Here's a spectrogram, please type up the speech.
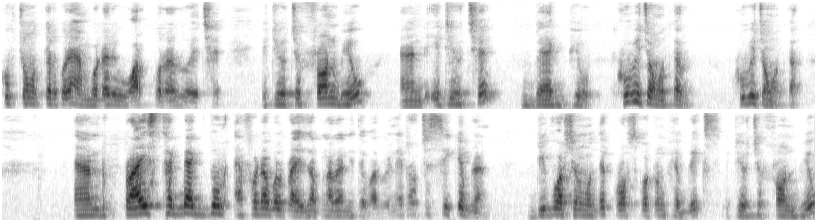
খুব চমৎকার করে এমব্রয়ডারি ওয়ার্ক করা রয়েছে। এটি হচ্ছে ফ্রন্ট ভিউ অ্যান্ড এটি হচ্ছে ব্যাক ভিউ খুবই চমৎকার খুবই চমৎকার। অ্যান্ড প্রাইস থাকবে একদম অ্যাফোর্ডেবল প্রাইস আপনারা নিতে পারবেন। এটা হচ্ছে সিকে ব্র্যান্ড ডিপ ওয়াশের মধ্যে ক্রস কটন ফেব্রিক্স এটি হচ্ছে ফ্রন্ট ভিউ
